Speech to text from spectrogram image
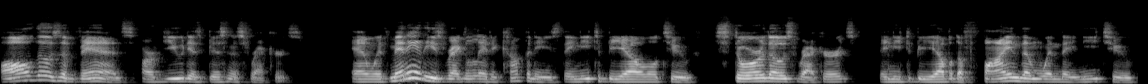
All those events are viewed as business records. And with many of these regulated companies, they need to be able to store those records. They need to be able to find them when they need to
